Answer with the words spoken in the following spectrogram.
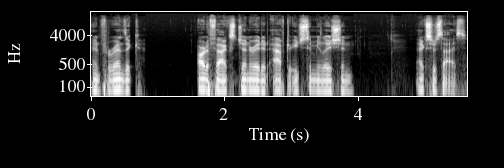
and forensic artifacts generated after each simulation exercise.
